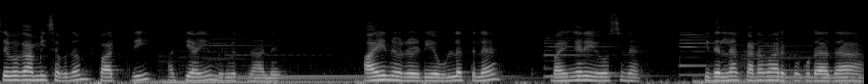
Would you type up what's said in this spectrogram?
சிவகாமி சபதம் பார்ட் த்ரீ அத்தியாயம் இருபத்தி நாலு ஆயனருடைய உள்ளத்தில் பயங்கர யோசனை. இதெல்லாம் கனவாக இருக்கக்கூடாதா?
